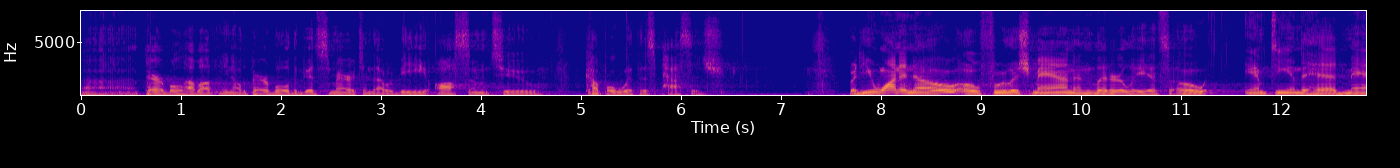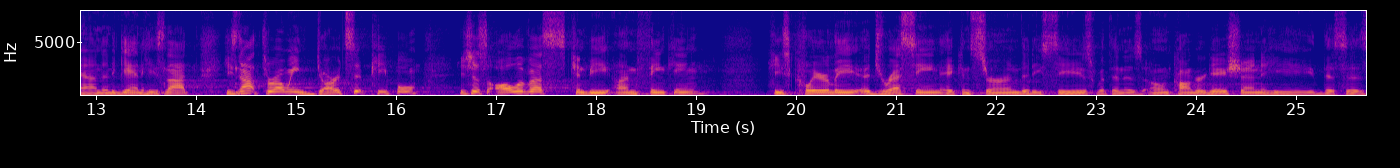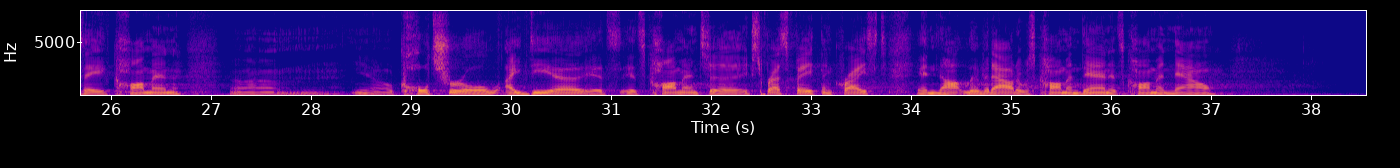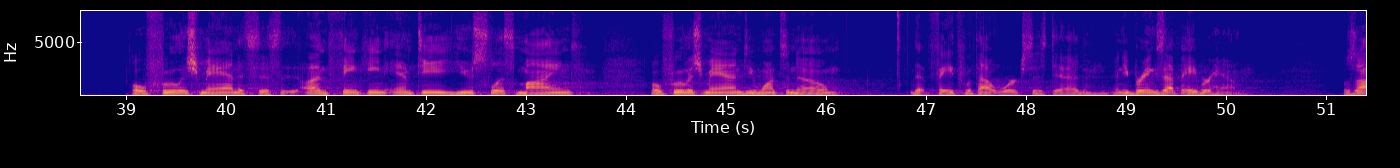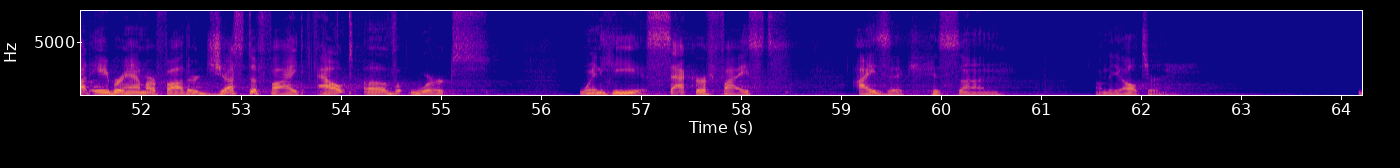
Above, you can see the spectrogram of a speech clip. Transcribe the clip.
uh, parable. How about, you know, the parable of the Good Samaritan? That would be awesome to couple with this passage. But you want to know, oh foolish man? And literally, it's, oh empty in the head man. And again, he's not, he's not throwing darts at people. He's just, all of us can be unthinking. He's clearly addressing a concern that he sees within his own congregation. He, this is a common, um, you know, cultural idea. It's, it's common to express faith in Christ and not live it out. It was common then, it's common now. Oh, foolish man, it's this unthinking, empty, useless mind. Oh, foolish man, do you want to know that faith without works is dead? And he brings up Abraham. Was not Abraham our father justified out of works when he sacrificed Isaac, his son, on the altar?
